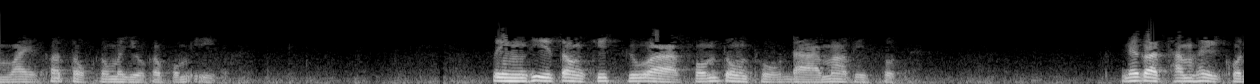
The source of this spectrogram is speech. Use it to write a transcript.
ำไว้ก็ตกลงมาอยู่กับผมอีก สิ่งที่ต้องคิดคือว่าผมต้องถูกด่ามากที่สุดแล้วก็ทำให้คน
